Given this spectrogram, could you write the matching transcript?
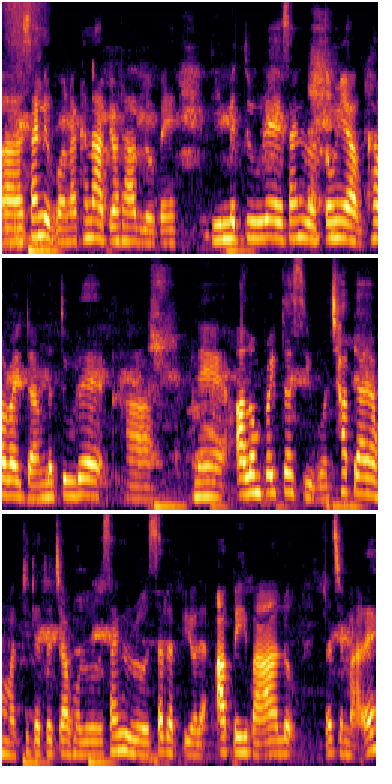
အာအာဆိုင်းလူပေါ့နော်ခဏပြောထားသလိုပဲဒီမတူတဲ့ဆိုင်းလူတော့၃ယောက် character မတူတဲ့ဟာနဲ့အားလုံး practice စီကိုချပြရမှာဖြစ်တဲ့အတွက်ကြောင့်မလို့ဆိုင်းလူတို့ဆက်လက်ပြီးတော့လည်းအားပေးပါလို့ပြောချင်ပါတယ်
